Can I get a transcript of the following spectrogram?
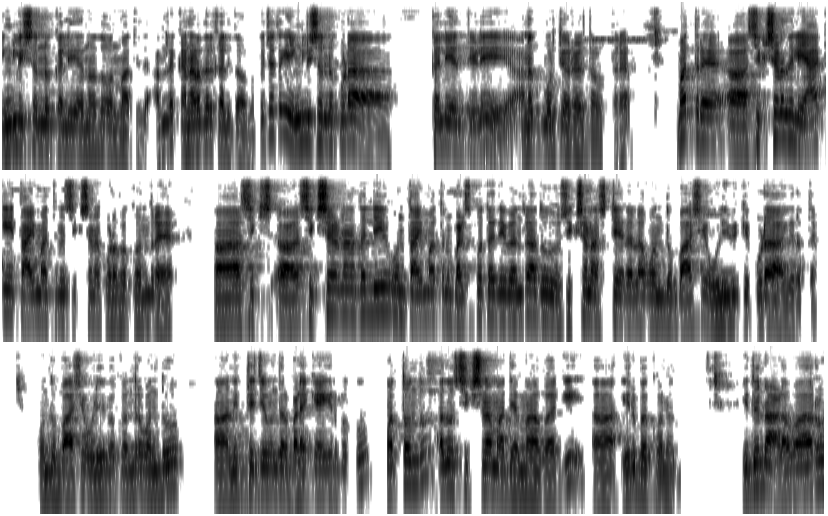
ಇಂಗ್ಲಿಷ್ ಅನ್ನು ಕಲಿ ಅನ್ನೋದು ಒಂದ್ ಮಾತಿದೆ. ಅಂದ್ರೆ ಕನ್ನಡದಲ್ಲಿ ಕಲಿತಾ ಹೋಗ್ಬೇಕು. ಜೊತೆಗೆ ಇಂಗ್ಲಿಷ್ ಅನ್ನು ಕೂಡ ಕಲಿ ಅಂತೇಳಿ ಅನಂತಮೂರ್ತಿ ಅವರು ಹೇಳ್ತಾ ಹೋಗ್ತಾರೆ. ಮತ್ತೆ ಶಿಕ್ಷಣದಲ್ಲಿ ಯಾಕೆ ತಾಯಿ ಮಾತಿನ ಶಿಕ್ಷಣ ಕೊಡಬೇಕು ಅಂದ್ರೆ ಶಿಕ್ಷ ಶಿಕ್ಷಣದಲ್ಲಿ ಒಂದು ತಾಯಿ ಮಾತನ್ನು ಬಳಸ್ಕೊತಾ ಇದೀವಿ ಅಂದ್ರೆ ಅದು ಶಿಕ್ಷಣ ಅಷ್ಟೇ ಇರಲ್ಲ, ಒಂದು ಭಾಷೆ ಉಳಿವಿಕೆ ಕೂಡ ಆಗಿರುತ್ತೆ. ಒಂದು ಭಾಷೆ ಉಳಿಬೇಕು ಅಂದ್ರೆ ಒಂದು ನಿತ್ಯ ಜೀವನದ ಬಳಕೆ ಆಗಿರ್ಬೇಕು, ಮತ್ತೊಂದು ಅದು ಶಿಕ್ಷಣ ಮಾಧ್ಯಮವಾಗಿ ಇರಬೇಕು ಅನ್ನೋದು. ಇದನ್ನ ಹಲವಾರು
